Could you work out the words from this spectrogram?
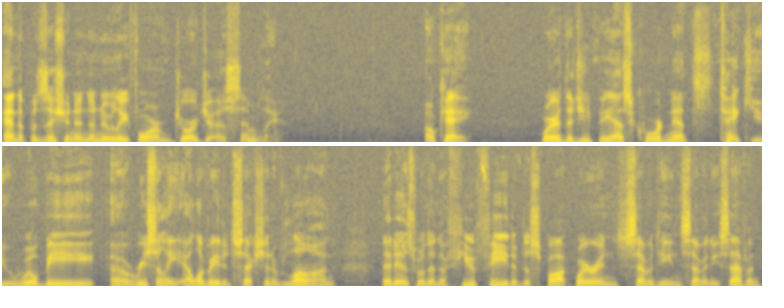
and a position in the newly formed Georgia Assembly. Okay, where the GPS coordinates take you will be a recently elevated section of lawn that is within a few feet of the spot where in 1777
